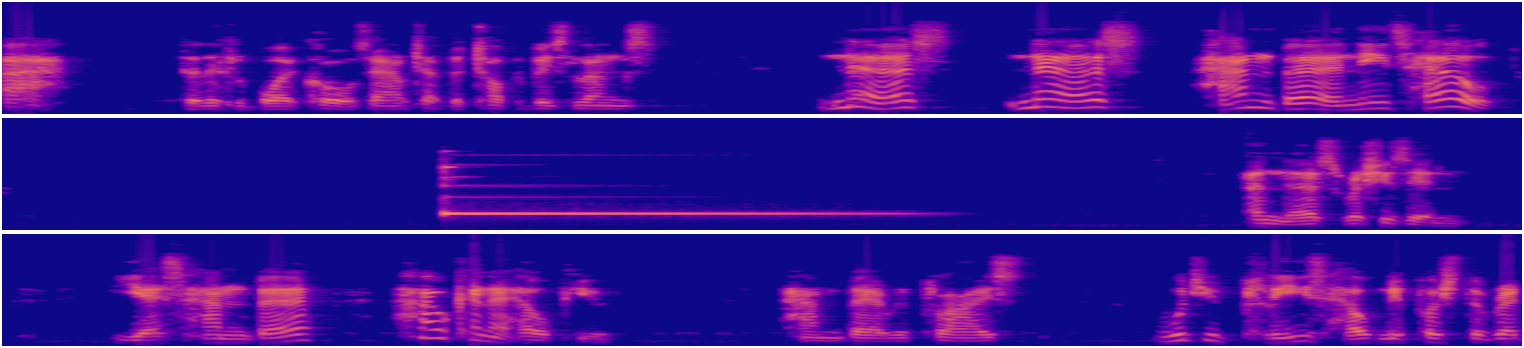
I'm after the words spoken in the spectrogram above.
Ah, the little boy calls out at the top of his lungs. Nurse, nurse, Han Bear needs help. A nurse rushes in. Yes, Han Bear, how can I help you? Han Bear replies, Would you please help me push the red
